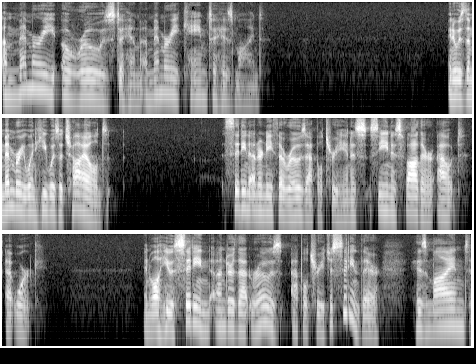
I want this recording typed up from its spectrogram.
a memory arose to him, a memory came to his mind. And it was the memory when he was a child sitting underneath a rose apple tree and is seeing his father out at work. And while he was sitting under that rose apple tree, just sitting there, his mind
